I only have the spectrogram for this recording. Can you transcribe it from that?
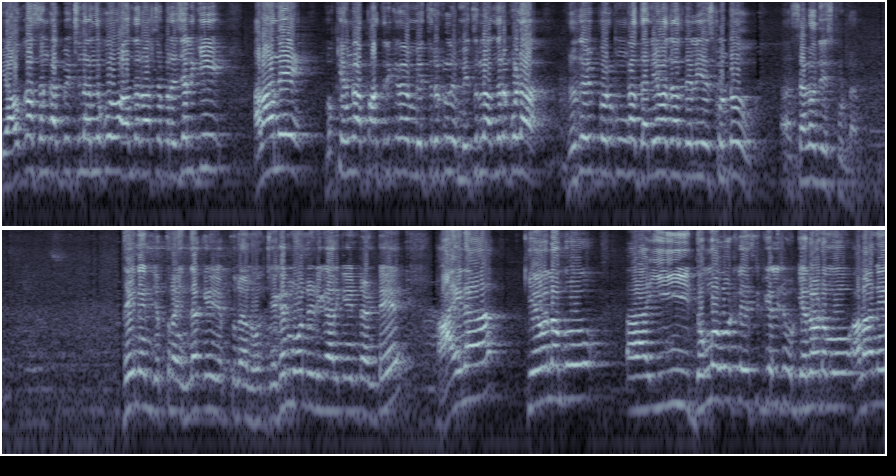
ఈ అవకాశం కల్పించినందుకు ఆంధ్ర రాష్ట్ర ప్రజలకి అలానే ముఖ్యంగా పత్రికా మిత్రులు మిత్రులందరూ కూడా హృదయపూర్వకంగా ధన్యవాదాలు తెలియజేసుకుంటూ సెలవు తీసుకుంటాను. అదే నేను చెప్తున్నా ఇందాకే చెప్తున్నాను. జగన్మోహన్ రెడ్డి గారికి ఏంటంటే ఆయన కేవలము ఈ దొంగ ఓట్లు వేసి గెలి గెలవడము అలానే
